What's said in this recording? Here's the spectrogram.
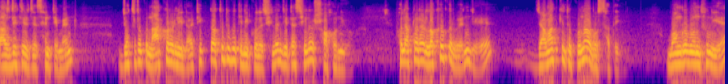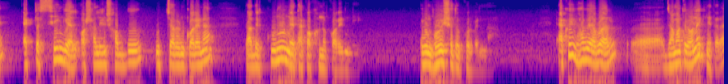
রাজনীতির যে সেন্টিমেন্ট যতটুকু না করলেই নয়, ঠিক ততটুকু তিনি করেছিলেন যেটা ছিল সহনীয়। ফলে আপনারা লক্ষ্য করবেন যে জামাত কিন্তু কোনো অবস্থাতেই বঙ্গবন্ধু নিয়ে একটা সিঙ্গেল অশালীন শব্দ উচ্চারণ করে না, তাদের কোনো নেতা কখনো করেননি এবং ভবিষ্যতেও করবেন না। একইভাবে আবার জামাতের অনেক নেতারা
